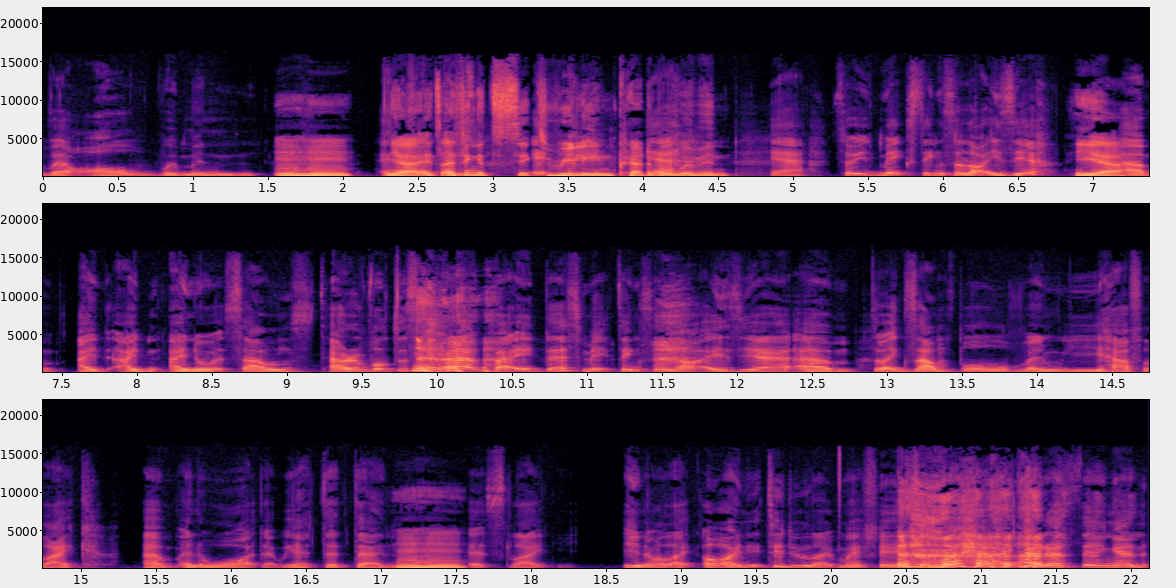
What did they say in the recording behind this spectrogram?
we're all women. Mm-hmm. Yeah, it's. I think it's six It- really incredible yeah. women. Yeah, so it makes things a lot easier. Yeah. Um, I, I I know it sounds terrible to say that, but it does make things a lot easier. Um, so example when we have like um, an award that we have to attend, Mm-hmm. it's like you know like oh I need to do like my face and my hair kind of thing. And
